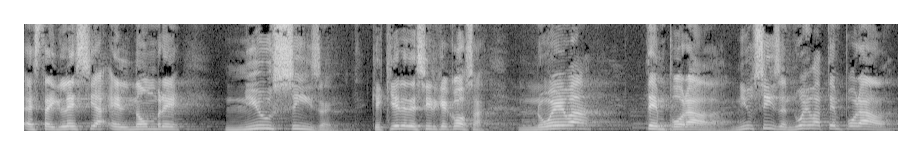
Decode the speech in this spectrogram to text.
a esta iglesia, el nombre New Season, que quiere decir qué cosa? Nueva temporada. New Season, nueva temporada.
